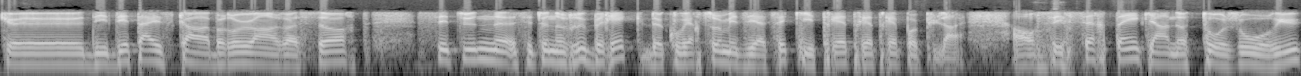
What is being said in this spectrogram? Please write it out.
que des détails scabreux en ressortent. C'est une, c'est une rubrique de couverture médiatique qui est très, très, très populaire. Alors, c'est certain qu'il y en a toujours eu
